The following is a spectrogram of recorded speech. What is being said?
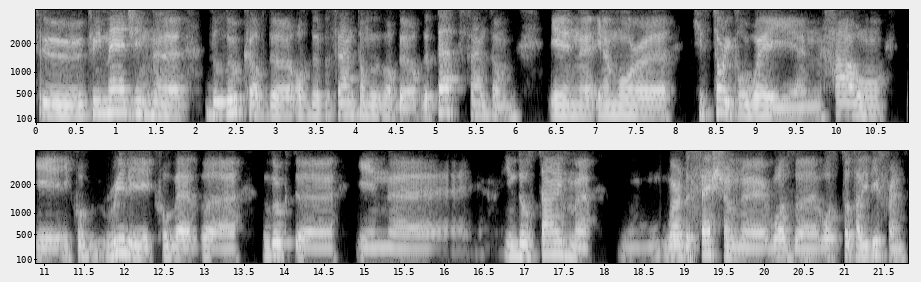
to to imagine uh, the look of the of the phantom of the of the past phantom in uh, in a more uh, historical way and how it, it, could really could have uh, looked in in those time where the fashion was was totally different.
